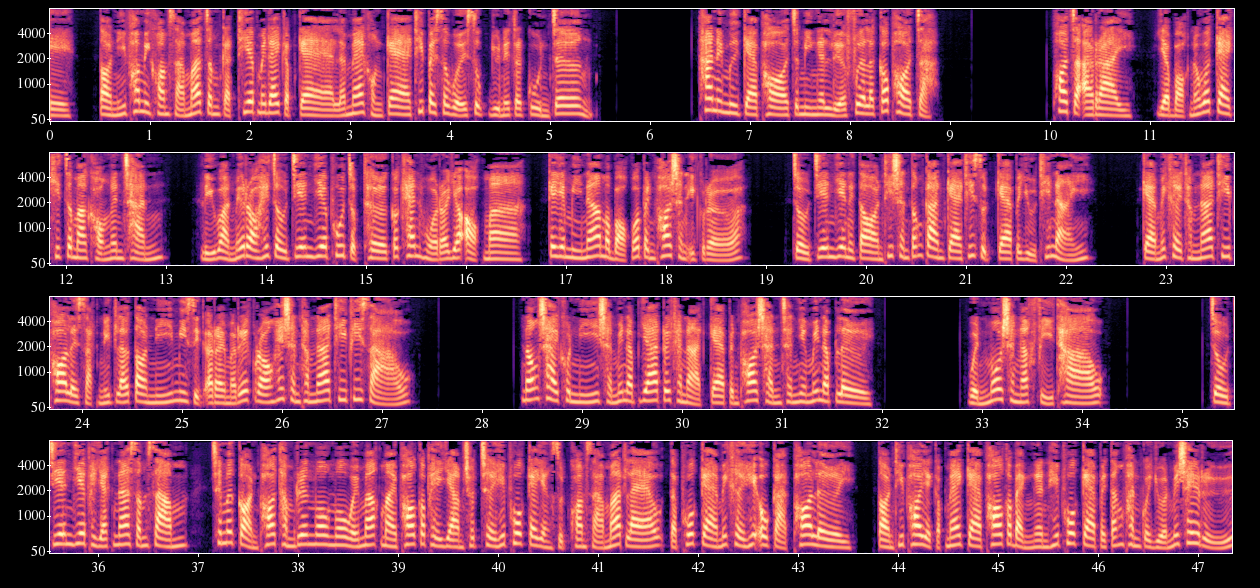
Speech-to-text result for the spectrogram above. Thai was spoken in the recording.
ตอนนี้พ่อมีความสามารถจำกัดเทียบไม่ได้กับแก และแม่ของแกที่ไปเสวยสุขอยู่ในตระกูลเจิ้ง ถ้าในมือแกพอจะมีเงินเหลือเฟือแล้วก็พอจะพ่อจะอะไร อย่าบอกนะว่าแกคิดจะมาของเงินฉัน หลีหวานไม่รอให้โจเจี้ยนเย่พูดจบเธอก็แค่นหัวเราะเยาะออกมา แกยังมีหน้ามาบอกว่าเป็นพ่อฉันอีกเหรอ โจเจี้ยนเย่ในตอนที่ฉันต้องการแกที่สุดแกไปอยู่ที่ไหน แกไม่เคยทำหน้าที่พ่อเลยสักนิดแล้วตอนนี้มีสิทธิ์อะไรมาเรียกร้องให้ฉันทำหน้าที่พี่สาว น้องชายคนนี้ฉันไม่นับญาติด้วยขนาดแกเป็นพ่อฉันฉันยังไม่นับเลย เหวินโม่ชะงักฝีเท้า โจเจี้ยนเย่พยักหน้าซ้ำๆใช่เมื่อก่อนพ่อทำเรื่องโง่ๆไว้มากมายพ่อก็พยายามชดเชยให้พวกแกอย่างสุดความสามารถแล้ว แต่พวกแกไม่เคยให้โอกาสพ่อเลย ตอนที่พ่ออยากกับแม่แกพ่อก็แบ่งเงินให้พวกแกไปตั้งพันกว่าหยวนไม่ใช่หรือ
